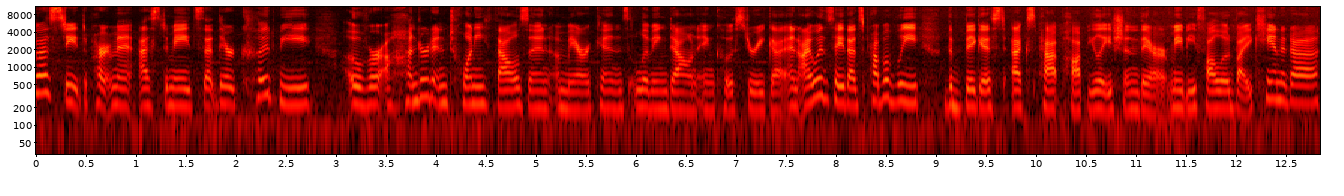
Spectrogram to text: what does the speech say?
US State Department estimates that there could be over 120,000 Americans living down in Costa Rica. And I would say that's probably the biggest expat population there, maybe followed by Canada,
